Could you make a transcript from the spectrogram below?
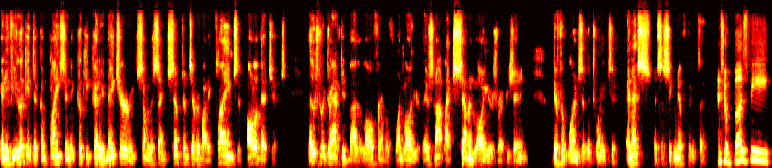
And if you look at the complaints and the cookie cutter nature and some of the same symptoms everybody claims and all of that jazz, those were drafted by the law firm of one lawyer. There's not like seven lawyers representing different ones of the 22. And that's that's a significant thing. And so Buzbee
